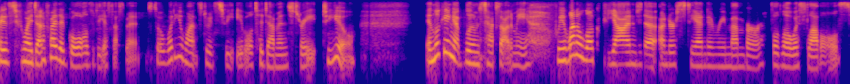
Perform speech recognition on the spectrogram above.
is to identify the goals of the assessment. So what do you want students to be able to demonstrate to you? In looking at Bloom's taxonomy, we want to look beyond the understand and remember the lowest levels.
